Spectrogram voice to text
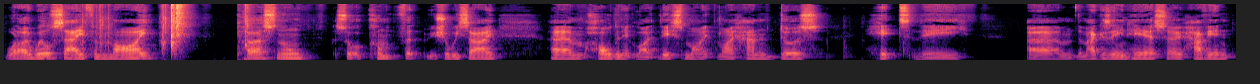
What I will say for my personal sort of comfort shall we say um, holding it like this, my, my hand does hit the um, the magazine here. So having,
